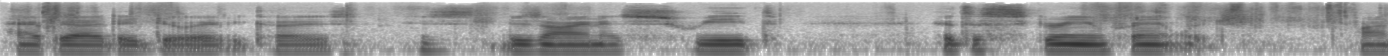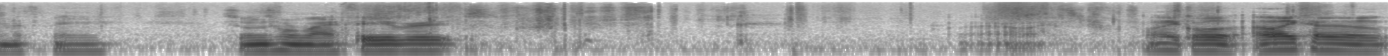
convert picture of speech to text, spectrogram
Happy I did do it because his design is sweet. It's a screen print, which fine with me. This one's one of my favorites. I like all I like how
